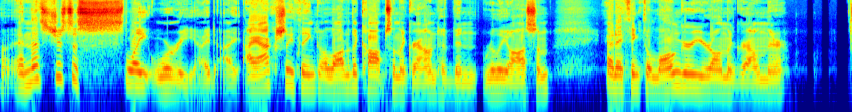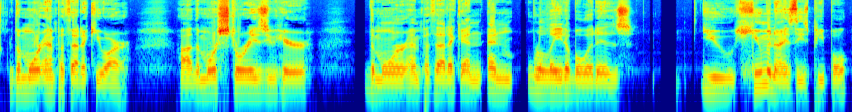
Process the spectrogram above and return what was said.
Uh, and that's just a slight worry. I, I, I actually think a lot of the cops on the ground have been really awesome. And I think the longer you're on the ground there, the more empathetic you are. Uh, the more stories you hear, the more empathetic and, and relatable it is. You humanize these people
